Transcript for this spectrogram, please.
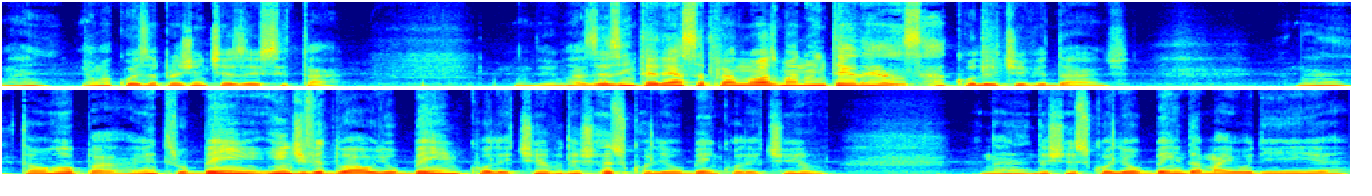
Né? É uma coisa para a gente exercitar. Entendeu? Às vezes interessa para nós, mas não interessa a coletividade. Né? Então, opa, entre o bem individual e o bem coletivo, deixa eu escolher o bem coletivo. Né? Deixa eu escolher o bem da maioria.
